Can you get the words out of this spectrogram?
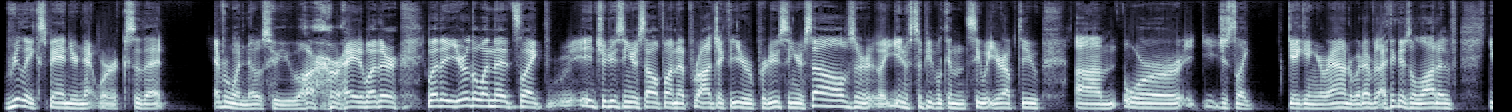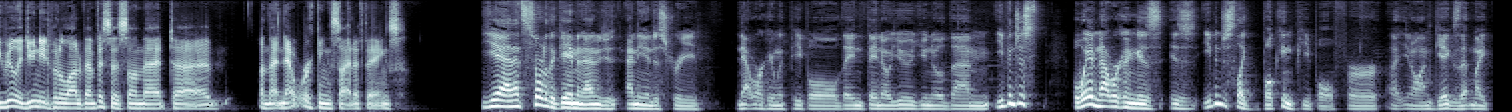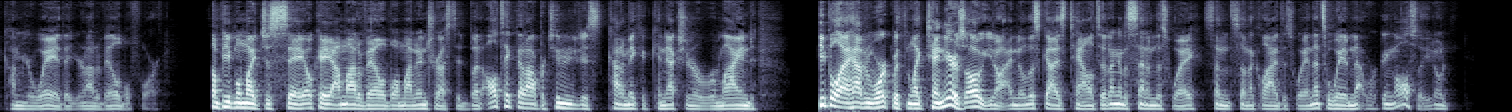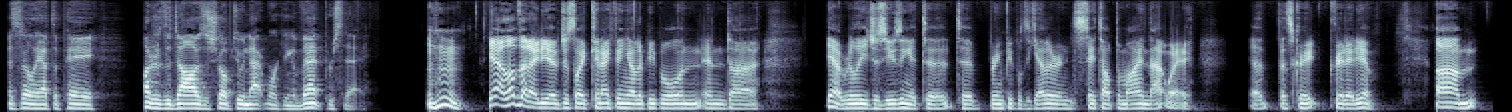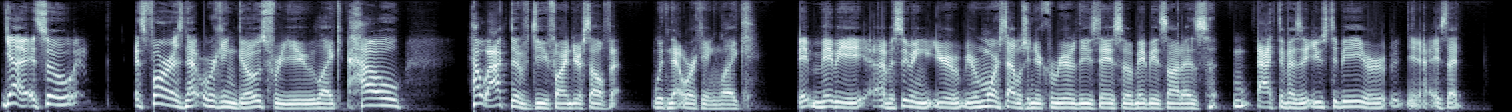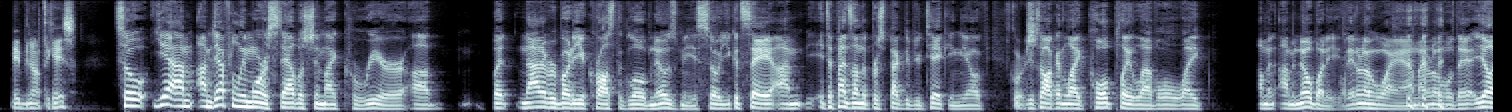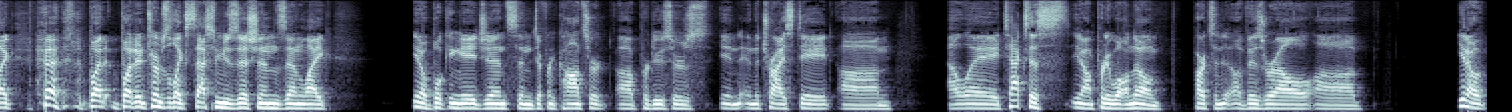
really expand your network so that everyone knows who you are, right? Whether whether you're the one that's like introducing yourself on a project that you're producing yourselves, or like you know, so people can see what you're up to, um, or you just like gigging around or whatever. I think there's a lot of you really do need to put a lot of emphasis on that uh, on that networking side of things. Yeah, and that's sort of the game in any, any industry. Networking with people, they they know you, you know them. Even just a way of networking is is even just like booking people for uh, you know on gigs that might come your way that you're not available for. Some people might just say, "Okay, I'm not available, I'm not interested," but I'll take that opportunity to kind of make a connection or remind people I haven't worked with in like 10 years, "Oh, you know, I know this guy's talented. I'm going to send him this way, send send the client this way." And that's a way of networking also. You don't necessarily have to pay hundreds of dollars to show up to a networking event per se. Mm-hmm. Yeah, I love that idea of just like connecting other people and and uh, yeah, really just using it to to bring people together and stay top of mind that way. Yeah, that's great, great idea. Um, yeah, so as far as networking goes for you, like how how active do you find yourself with networking? Like maybe I'm assuming you're you're more established in your career these days, so maybe it's not as active as it used to be, or you know, is that maybe not the case? So yeah, I'm I'm definitely more established in my career, uh, but not everybody across the globe knows me. So you could say I'm. It depends on the perspective you're taking. You know, if you're talking like Coldplay level, like I'm a, I'm a nobody. They don't know who I am. I don't know who they. You're like, but but in terms of like session musicians and like you know booking agents and different concert uh, producers in in the tri-state, um, L.A., Texas, you know, I'm pretty well known. Parts of, of Israel, uh, you know,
